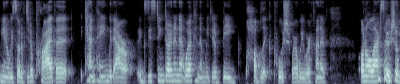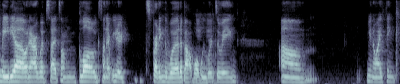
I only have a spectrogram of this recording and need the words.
you know we sort of did a private campaign with our existing donor network and then we did a big public push where we were kind of on all our social media, on our websites, on blogs, on every, you know, spreading the word about what mm-hmm. we were mm-hmm. doing. Um, you know, I think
